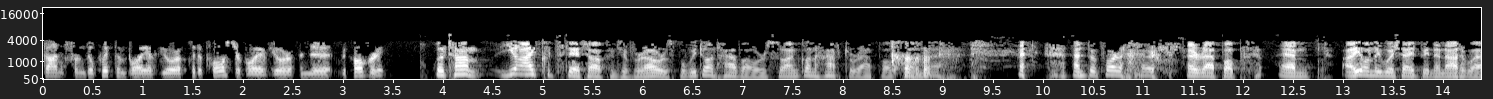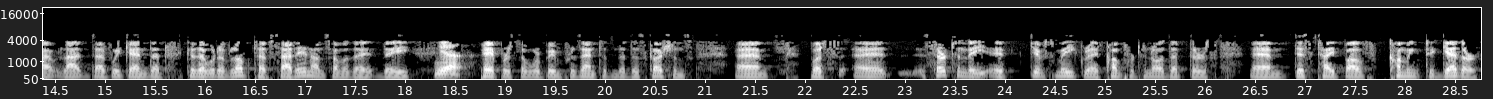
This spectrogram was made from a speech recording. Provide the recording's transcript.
gone from the whipping boy of Europe to the poster boy of Europe in the recovery. Well, Tom, yeah, I could stay talking to you for hours, but we don't have hours, so I'm going to have to wrap up. Uh, and, before I, I wrap up, um, I only wish I'd been in Ottawa that weekend because I would have loved to have sat in on some of the, the yeah. papers that were being presented in the discussions. Um, but uh, certainly it gives me great comfort to know that there's um, this type of coming together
